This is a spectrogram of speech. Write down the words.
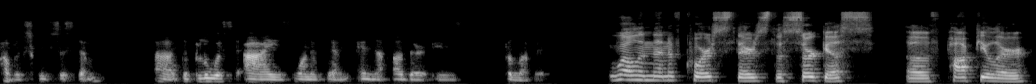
public school system. Uh, the Bluest Eye is one of them, and the other is Well, and then of course there's the circus of popular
